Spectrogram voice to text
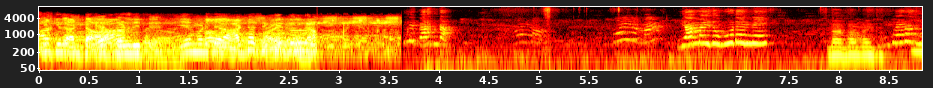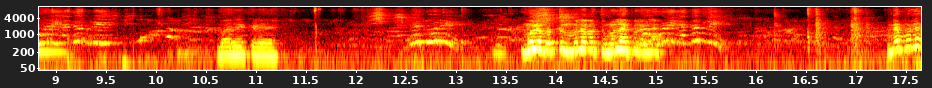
ಸಿಕ್ಕಿದ ಅಡ್ಡ ಏನ್ ಮಾಡಿದೆ ಅಡ್ಡ ಸಿಕ್ಕಿದ್ದು बा बा बा ಕಡೆ इकडे मुलं बघतो मुलं ಮುಲೆ मुलं पुले नाही पुले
